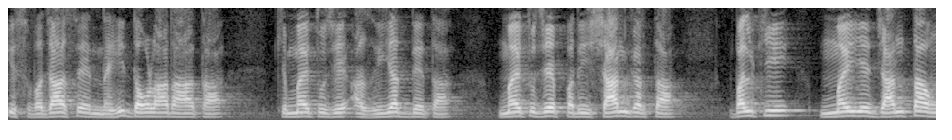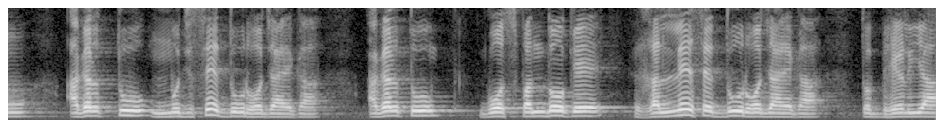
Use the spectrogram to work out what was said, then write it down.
इस वजह से नहीं दौड़ा रहा था कि मैं तुझे अजियत देता, मैं तुझे परेशान करता, बल्कि मैं ये जानता हूँ, अगर तू मुझसे दूर हो जाएगा, अगर तू गोस्फंदों के गले से दूर हो जाएगा तो भेड़िया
